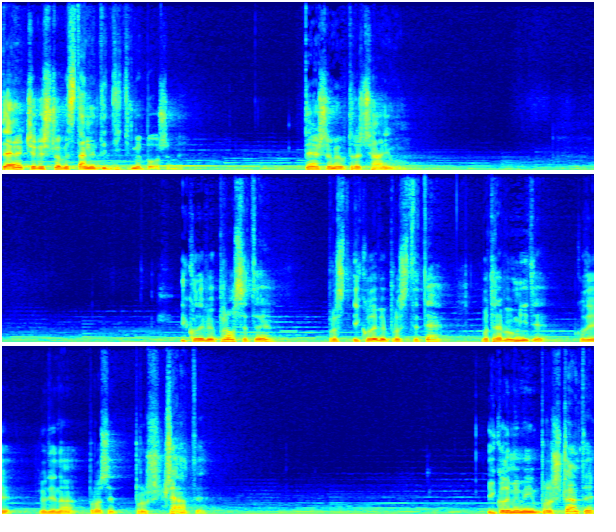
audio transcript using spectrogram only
Те, через що ви станете дітьми Божими. Те, що ми втрачаємо. І коли ви просите, і коли ви простите, бо треба вміти, коли людина просить, прощати. І коли ми вміємо прощати,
